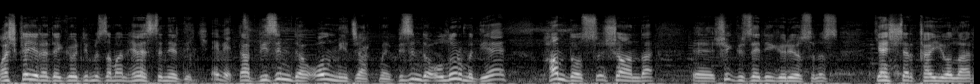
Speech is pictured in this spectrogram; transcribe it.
başka yerlerde gördüğümüz zaman heveslenirdik. Evet. Ya bizim de olmayacak mı? Bizim de olur mu diye hamdolsun şu anda e, şu güzelliği görüyorsunuz. Gençler kayıyorlar.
